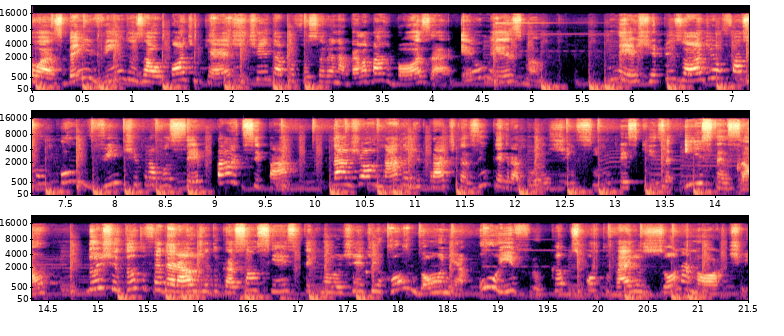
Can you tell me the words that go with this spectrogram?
boas! Bem-vindos ao podcast da professora Anabela Barbosa, eu mesma. Neste episódio, eu faço um convite para você participar da Jornada de Práticas Integradoras de Ensino, Pesquisa e Extensão do Instituto Federal de Educação, Ciência e Tecnologia de Rondônia, o IFRO, Campus Porto Velho, Zona Norte.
